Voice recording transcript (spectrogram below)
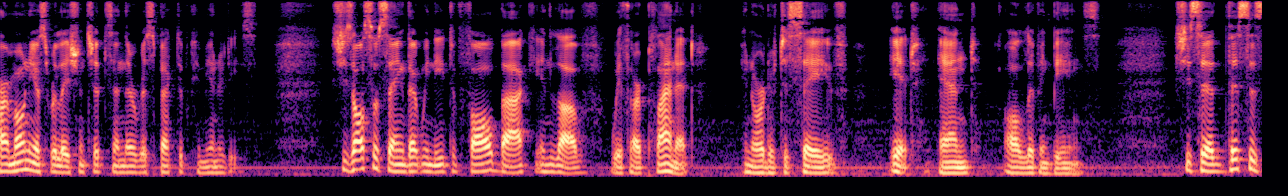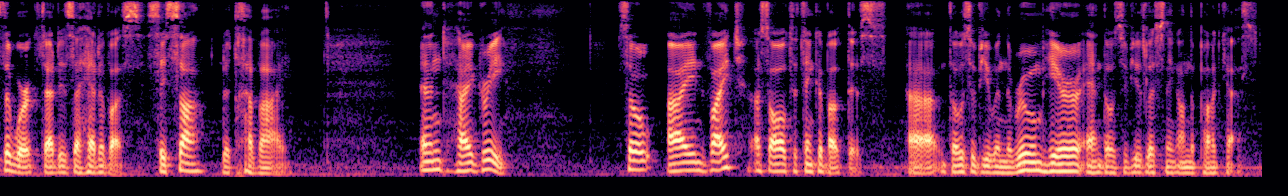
harmonious relationships in their respective communities. She's also saying that we need to fall back in love with our planet in order to save it and all living beings. She said, This is the work that is ahead of us. C'est ça le travail. And I agree. So I invite us all to think about this, uh, those of you in the room here and those of you listening on the podcast.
